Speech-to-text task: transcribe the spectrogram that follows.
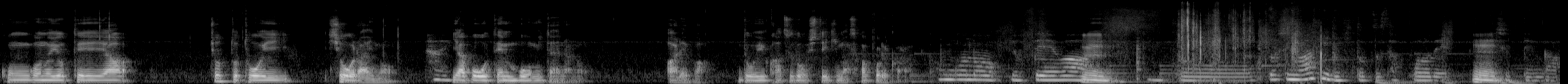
今後の予定やちょっと遠い将来のはい、野望展望みたいなのあればどういう活動をしていきますかこれから。今後の予定は、うん。うんと今年の秋に一つ札幌でうん。出店が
